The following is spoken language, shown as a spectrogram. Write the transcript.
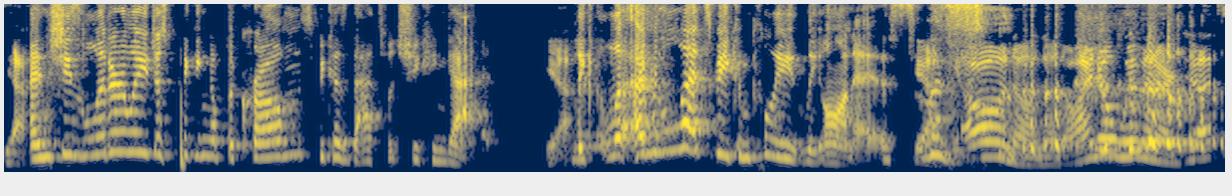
Yeah, and she's literally just picking up the crumbs because that's what she can get. Yeah. Like, I mean, let's be completely honest. Yeah. Oh, no, no, no. I know women are just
